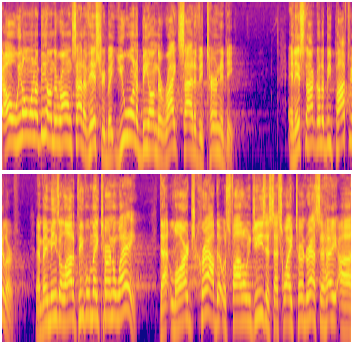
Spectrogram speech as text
Oh, we don't want to be on the wrong side of history, but you want to be on the right side of eternity. And it's not going to be popular. That may means a lot of people may turn away. That large crowd that was following Jesus, that's why he turned around and said, Hey, uh,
